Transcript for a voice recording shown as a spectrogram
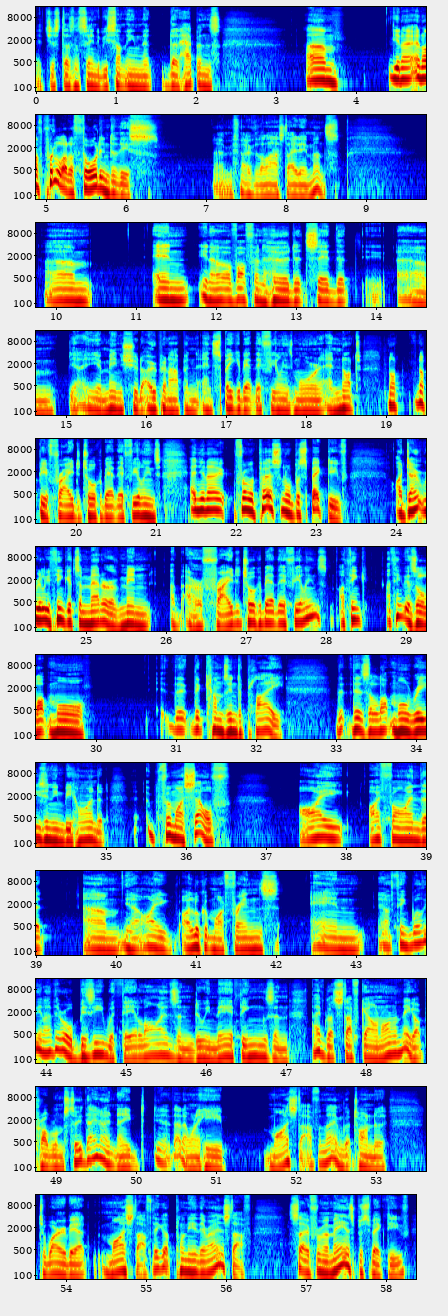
It just doesn't seem to be something that, that happens. Um, you know, and I've put a lot of thought into this um, over the last 18 months. Um, and you know, I've often heard it said that um, you know, men should open up and, and speak about their feelings more, and not not not be afraid to talk about their feelings. And you know, from a personal perspective, I don't really think it's a matter of men are afraid to talk about their feelings. I think I think there's a lot more that, that comes into play. There's a lot more reasoning behind it. For myself, I I find that um, you know I I look at my friends and I think, well, you know, they're all busy with their lives and doing their things, and they've got stuff going on, and they got problems too. They don't need, you know, they don't want to hear my stuff, and they haven't got time to to worry about my stuff. They've got plenty of their own stuff. So, from a man's perspective,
